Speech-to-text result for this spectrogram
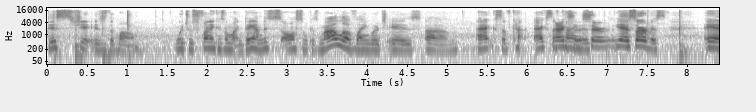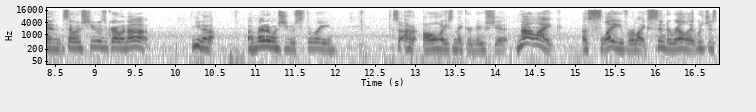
this shit is the bomb, which was funny because I'm like, damn, this is awesome because my love language is um, acts of acts of Acts of kindness. service. Yeah, service. And so when she was growing up, you know, I met her when she was three, so I'd always make her do shit. Not like a slave or like Cinderella. It was just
